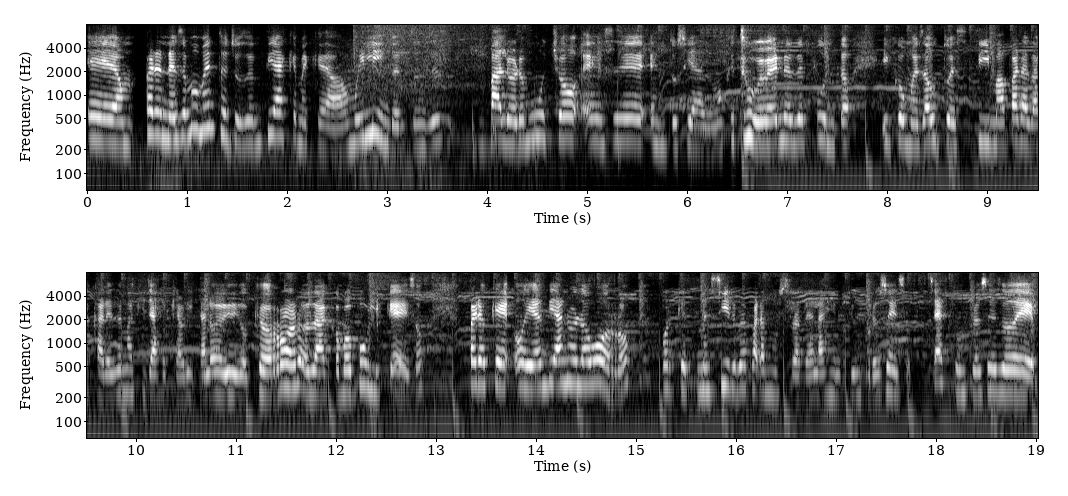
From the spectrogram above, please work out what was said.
Eh, pero en ese momento yo sentía que me quedaba muy lindo, entonces valoro mucho ese entusiasmo que tuve en ese punto y como esa autoestima para sacar ese maquillaje que ahorita lo digo, qué horror, o sea, cómo publiqué eso pero que hoy en día no lo borro porque me sirve para mostrarle a la gente un proceso, ¿cierto? Un proceso de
